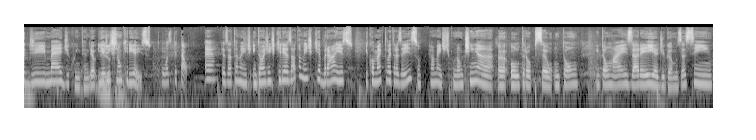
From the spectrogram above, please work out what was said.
Uh, de médico, entendeu? E isso. a gente não queria isso. Um hospital. É, exatamente. Então a gente queria exatamente quebrar isso. E como é que tu vai trazer isso? Realmente, tipo, não tinha uh, outra opção. Um tom, então, mais areia, digamos assim.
